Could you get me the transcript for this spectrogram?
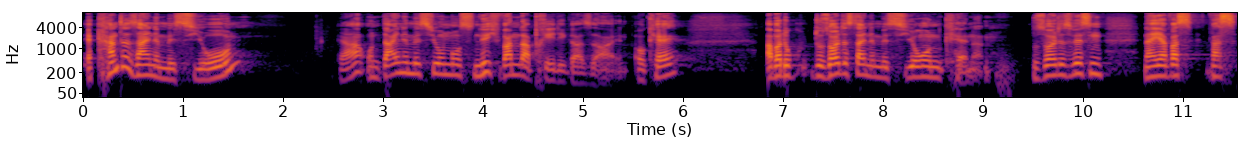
Er kannte seine Mission. Ja, und deine Mission muss nicht Wanderprediger sein, okay? Aber du, du solltest deine Mission kennen. Du solltest wissen, naja, was, was,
